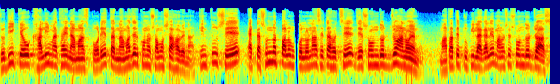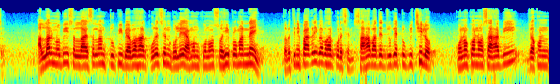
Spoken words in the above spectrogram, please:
যদি কেউ খালি মাথায় নামাজ পড়ে, তার নামাজের কোনো সমস্যা হবে না। কিন্তু সে একটা সুন্নত পালন করল না, সেটা হচ্ছে যে সৌন্দর্য আনয়ন। মাথাতে টুপি লাগালে মানুষের সৌন্দর্য আসে। আল্লাহর নবী সাল্লাহ সাল্লাম টুপি ব্যবহার করেছেন বলে এমন কোনো সহি প্রমাণ নেই। তবে তিনি পাগড়ি ব্যবহার করেছেন। সাহাবাদের যুগে টুপি ছিল। কোন কোন সাহাবি যখন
